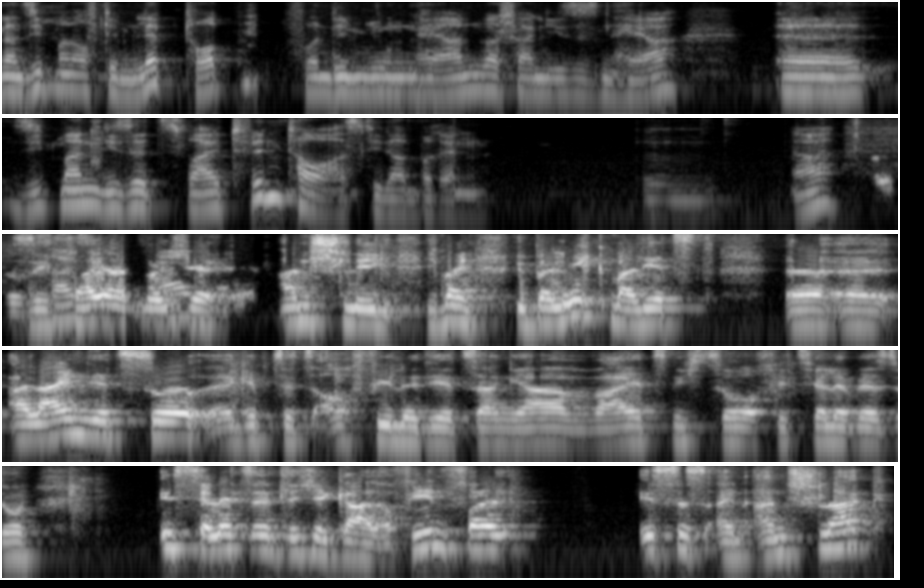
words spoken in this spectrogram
und dann sieht man auf dem Laptop von dem jungen Herrn, wahrscheinlich ist es ein Herr, äh, sieht man diese zwei Twin Towers, die da brennen. Mhm. Ja? Also sie feiern solche Anschläge. Ich meine, überleg mal jetzt, äh, äh allein jetzt so, äh, gibt es jetzt auch viele, die jetzt sagen, ja, war jetzt nicht so offizielle Version. Ist ja letztendlich egal. Auf jeden Fall ist es ein Anschlag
